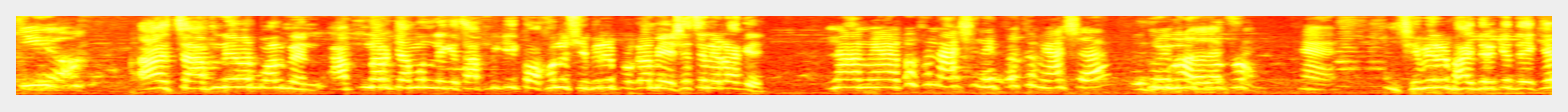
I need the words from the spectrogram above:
কি আচ্ছা আপনি এবার বলবেন আপনার কেমন লেগেছে? আপনি কি কখনো শিবিরের প্রোগ্রামে এসেছেন এর আগে? না আমি আর কখনো আসিনি প্রথমে আসা খুবই ভালো লাগছে হ্যাঁ। শিবিরের ভাইদেরকে দেখে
